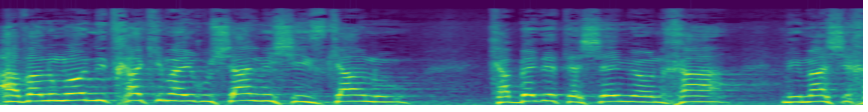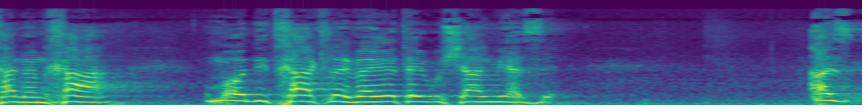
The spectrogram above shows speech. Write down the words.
אבל הוא מאוד נדחק עם הירושלמי שהזכרנו, כבד את השם מעונך ממה שחננך, הוא מאוד נדחק לבאר את הירושלמי הזה. אז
